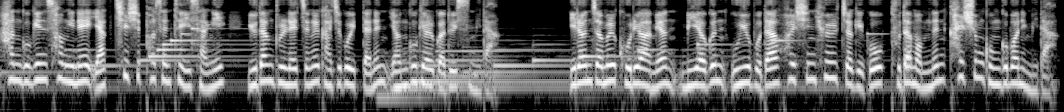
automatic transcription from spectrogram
한국인 성인의 약 70% 이상이 유당 불내증을 가지고 있다는 연구 결과도 있습니다. 이런 점을 고려하면 미역은 우유보다 훨씬 효율적이고 부담 없는 칼슘 공급원입니다.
